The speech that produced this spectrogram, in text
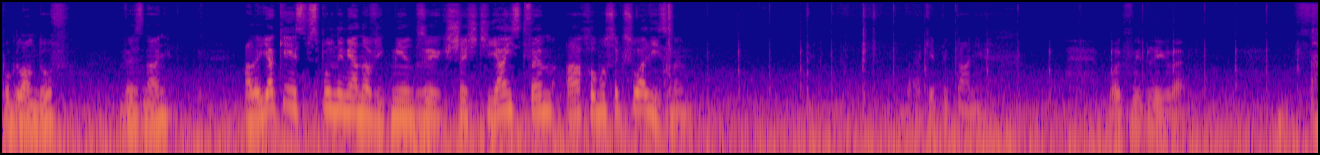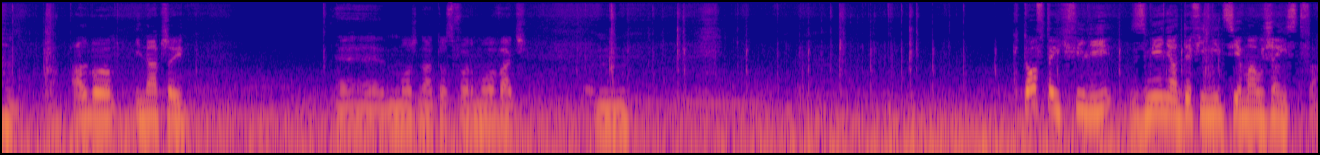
poglądów, wyznań. Ale jaki jest wspólny mianownik między chrześcijaństwem a homoseksualizmem? Takie pytanie. Podchwytliwe. Albo inaczej e, można to sformułować. Mm, Kto w tej chwili zmienia definicję małżeństwa?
